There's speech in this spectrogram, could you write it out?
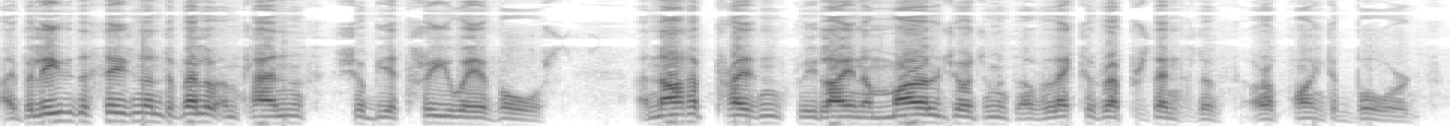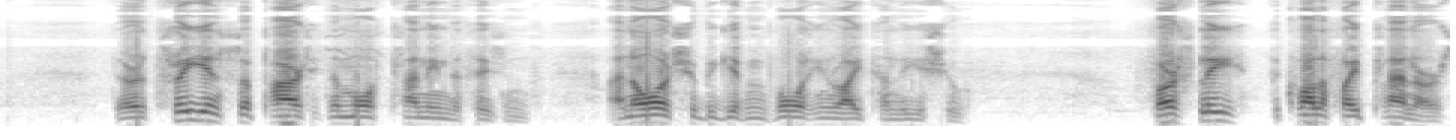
I believe the decision on development plans should be a three-way vote, and not at present relying on moral judgments of elected representatives or appointed boards. There are three interested parties in most planning decisions, and all should be given voting rights on the issue. Firstly, the qualified planners.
